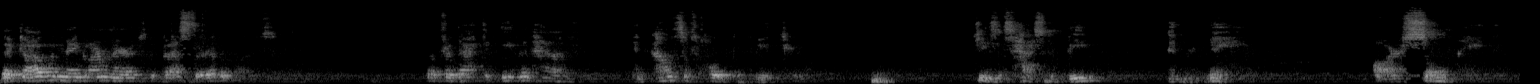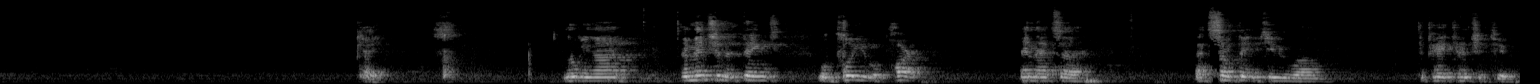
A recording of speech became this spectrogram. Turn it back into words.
that God would make our marriage the best there ever was. But for that to even have an ounce of hope of being true, Jesus has to be and remain our soulmate. Okay. Moving on. I mentioned that things will pull you apart, and that's a that's something to um, to pay attention to.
